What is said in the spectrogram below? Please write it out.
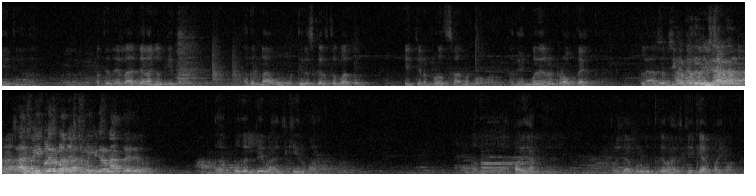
ನೀತಿ ಇದೆ. ಮತ್ತು ಎಲ್ಲ ಜನಾಂಗಕ್ಕೂ ಇದ್ದಾವೆ ಅದನ್ನು ನಾವು ತಿರಸ್ಕರಿಸಬಾರ್ದು ಹೆಚ್ಚಿನ ಪ್ರೋತ್ಸಾಹನೂ ಕೊಡಬಾರ್ದು. ಅದು ಹೆಂಗುದೇ ನಡ್ಕೊಂಡು ಹೋಗ್ತಾ ಇರ್ತದೆ. ಧರ್ಮದಲ್ಲಿ ರಾಜಕೀಯ ಇರಬಾರ್ದು. ಅದು ಅಪಾಯ ಆಗ್ತದೆ. ಪ್ರಜಾಪ್ರಭುತ್ವಕ್ಕೆ ರಾಜಕೀಯಕ್ಕೆ ಅಪಾಯವಾಗ್ತದೆ.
